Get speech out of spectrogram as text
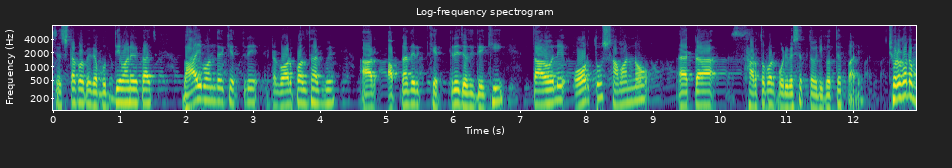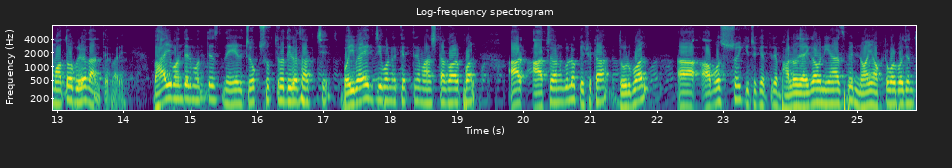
চেষ্টা করবে, এটা বুদ্ধিমানের কাজ। ভাই বোনদের ক্ষেত্রে একটা গড়ফল থাকবে। আর আপনাদের ক্ষেত্রে যদি দেখি, তাহলে অর্থ সামান্য একটা স্বার্থপর পরিবেশের তৈরি করতে পারে। ছোটখাটো মতবিরোধ আনতে পারে। ভাই বোনদের মধ্যে স্নেহের যোগসূত্র দৃঢ় থাকছে। বৈবাহিক জীবনের ক্ষেত্রে মাসটা গড়ফল আর আচরণগুলো কিছুটা দুর্বল। অবশ্যই কিছু ক্ষেত্রে ভালো জায়গাও নিয়ে আসবে। নয় অক্টোবর পর্যন্ত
